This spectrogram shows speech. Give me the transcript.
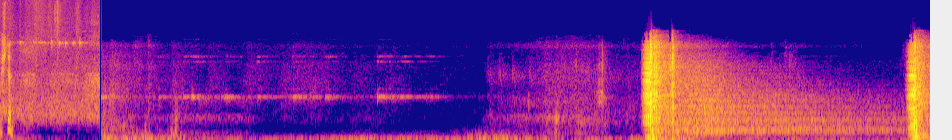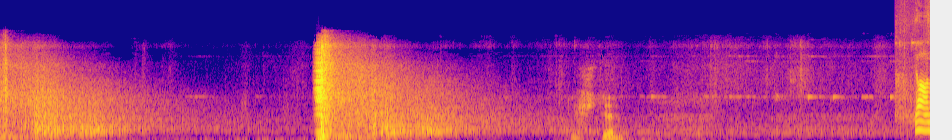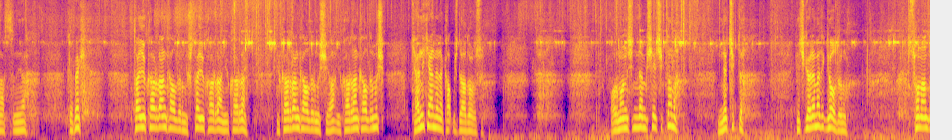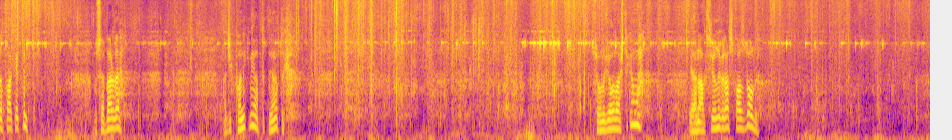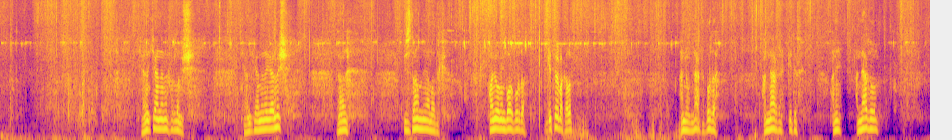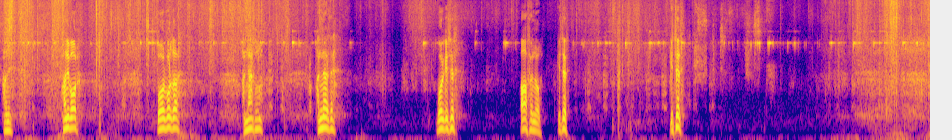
Düştü. Ya anasını ya. Köpek ta yukarıdan kaldırmış. Ta yukarıdan yukarıdan. Yukarıdan kaldırmış ya. Yukarıdan kaldırmış. Kendi kendine kapmış daha doğrusu. Ormanın içinden bir şey çıktı ama ne çıktı? Hiç göremedik ne olduğunu. Son anda fark ettim. Bu sefer de acık panik mi yaptık ne yaptık? Sonuca ulaştık ama yani aksiyonu biraz fazla oldu. Kendi kendine fırlamış. Kendi kendine gelmiş. Yani biz de anlayamadık. Hani oğlum bor burada. Getir bakalım. Hani oğlum nerede? Burada. Hani nerede? Getir. Hani, hani nerede oğlum? Hani, hani bor? Bor burada. Hani nerede oğlum? Hani nerede? Bor getir. Aferin oğlum. Getir. Getir.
